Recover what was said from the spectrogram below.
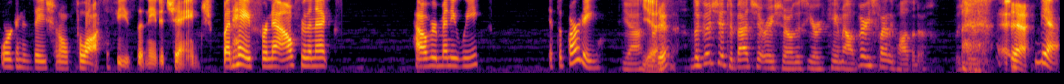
organizational philosophies that need to change. But hey, for now, for the next however many weeks, it's a party. Yeah. Yeah. The, Yeah. the good shit to bad shit ratio this year came out very slightly positive, which is Yeah. Yeah.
